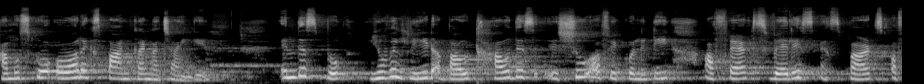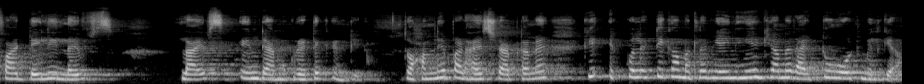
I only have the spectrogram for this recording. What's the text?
हम उसको और एक्सपांड करना चाहेंगे। In this book you will read about how this issue of equality affects various experts of our daily life lifes in democratic India तो हमने पढ़ा इस चैप्टर में कि इक्वलिटी का मतलब यही नहीं है कि हमें राइट टू वोट मिल गया।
